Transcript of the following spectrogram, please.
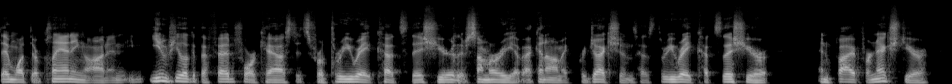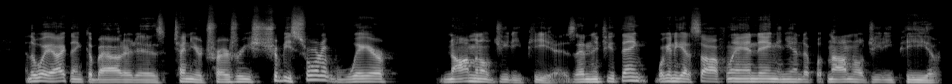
than what they're planning on. And even if you look at the Fed forecast, it's for three rate cuts this year. Their summary of economic projections has three rate cuts this year and five for next year. And the way I think about it is 10 year treasury should be sort of where nominal GDP is. And if you think we're going to get a soft landing and you end up with nominal GDP of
